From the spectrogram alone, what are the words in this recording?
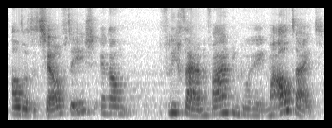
altijd hetzelfde is en dan vliegt daar een ervaring doorheen. Maar altijd.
